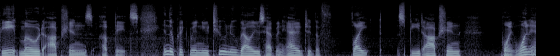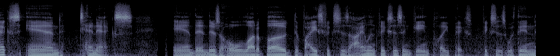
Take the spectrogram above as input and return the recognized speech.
Create mode options updates. In the quick menu, two new values have been added to the flight speed option 0.1x and 10x. And then there's a whole lot of bug, device fixes, island fixes, and gameplay fixes within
